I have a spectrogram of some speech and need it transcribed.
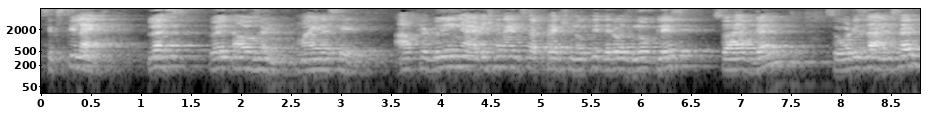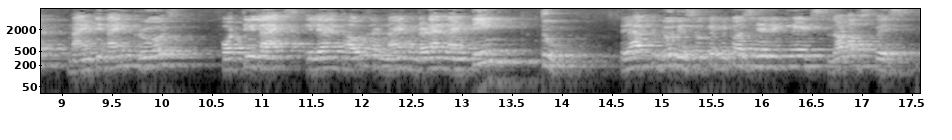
60 lakh plus 12,000 minus 8. After doing addition and subtraction, okay, there was no place, so I have done. So what is the answer? 99 crores, 40 lakhs, 11,992. So you have to do this, okay, because here it needs lot of space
